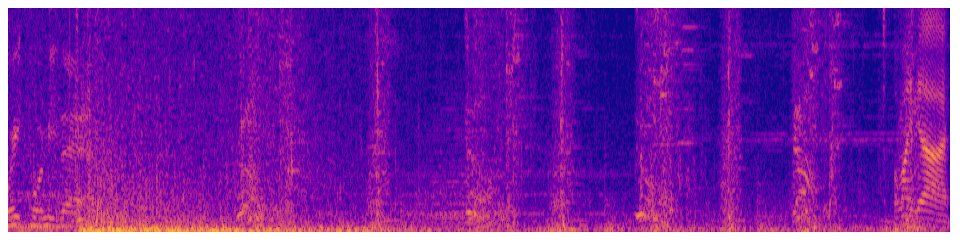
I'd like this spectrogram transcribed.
Wait for me there. Oh my god.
